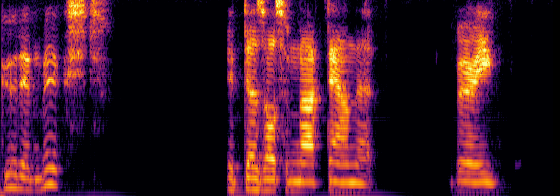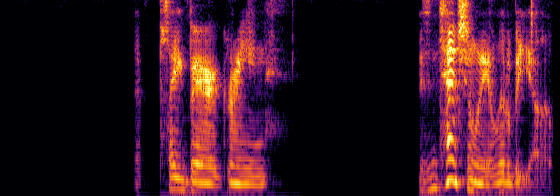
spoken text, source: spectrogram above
Good and mixed. It does also knock down that very plague bearer green is intentionally a little bit yellow.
